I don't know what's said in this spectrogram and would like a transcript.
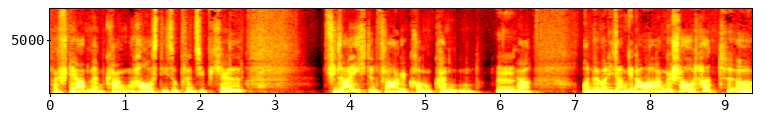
versterben im Krankenhaus, die so prinzipiell vielleicht in Frage kommen könnten. Mhm. Ja. Und wenn man die dann genauer angeschaut hat, äh,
